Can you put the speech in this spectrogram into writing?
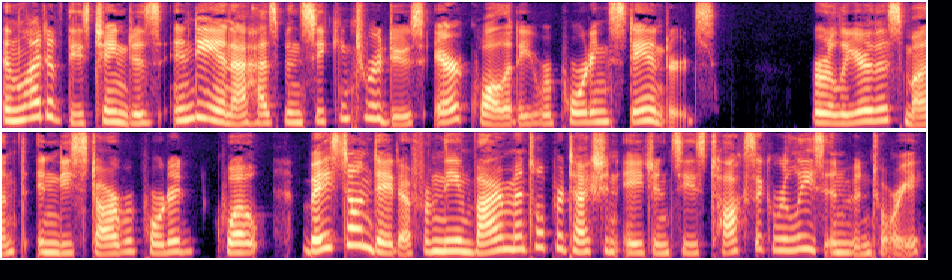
In light of these changes, Indiana has been seeking to reduce air quality reporting standards. Earlier this month, Indy Star reported, quote, Based on data from the Environmental Protection Agency's toxic release inventory,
